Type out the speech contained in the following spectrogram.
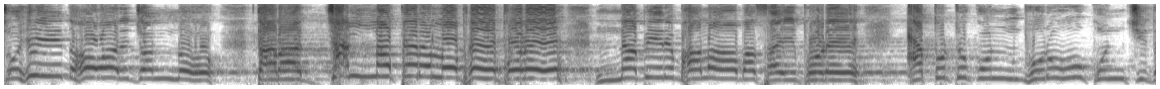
শহীদ হওয়ার জন্য তারা জান্নাতের লোভে পড়ে, নবীর ভালোবাসায় পড়ে। এতটুকুন ভুরু কুঞ্চিত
